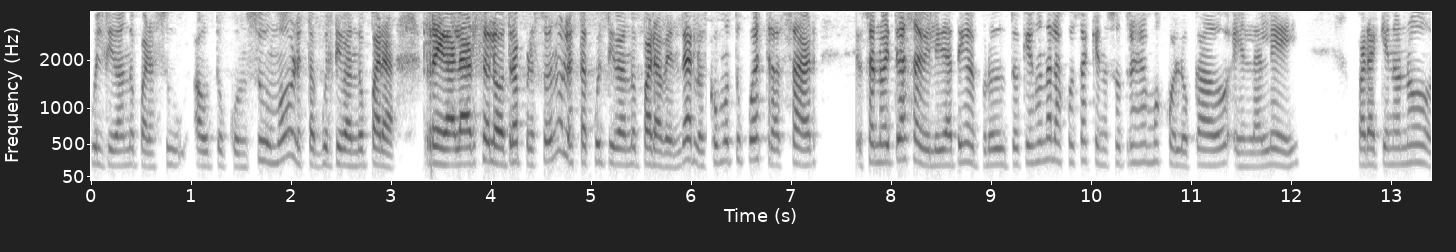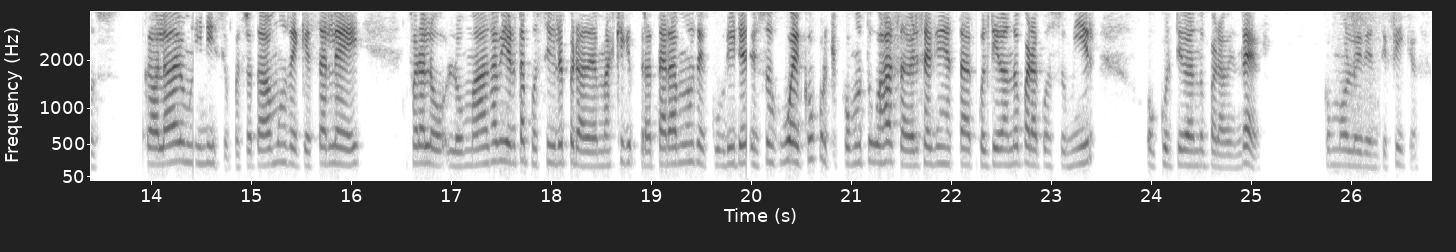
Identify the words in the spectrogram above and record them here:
cultivando para su autoconsumo, lo está cultivando para regalárselo a otra persona o lo está cultivando para venderlo. ¿Cómo tú puedes trazar? O sea, no hay trazabilidad en el producto, que es una de las cosas que nosotros hemos colocado en la ley para que no nos... Que hablaba al inicio, pues tratábamos de que esa ley fuera lo, lo, más abierta posible, pero además que tratáramos de cubrir esos huecos, porque ¿cómo tú vas a saber si alguien está cultivando para consumir o cultivando para vender? ¿Cómo lo identificas?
